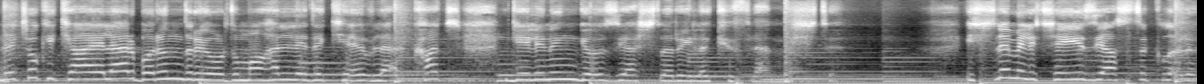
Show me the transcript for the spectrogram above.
Ne çok hikayeler barındırıyordu mahalledeki evler. Kaç gelinin gözyaşlarıyla küflenmişti. İşlemeli çeyiz yastıkları.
